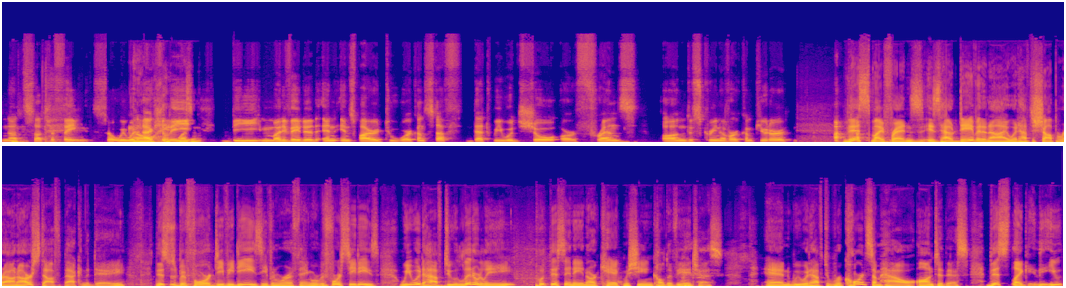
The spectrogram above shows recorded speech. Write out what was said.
not such a thing so we would No, actually be motivated and inspired to work on stuff that we would show our friends on the screen of our computer this, my friends, is how David and I would have to shop around our stuff back in the day. This was before DVDs even were a thing, or before CDs. We would have to literally put this in an archaic machine called a VHS, and we would have to record somehow onto this. This, like, you,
